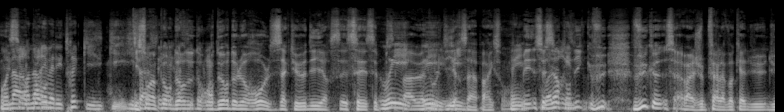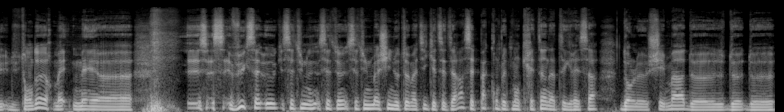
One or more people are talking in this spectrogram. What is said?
on, arrive à des trucs qui, qui, ils sont un peu en dehors, de, en dehors de leur rôle c'est ça que tu veux dire c'est c'est pas eux à nous dire ça par exemple. Mais ceci étant dit vu vu que ça, je vais me faire l'avocat du du, tondeur, mais, mais euh, vu que c'est une, c'est une machine automatique, etc., c'est pas complètement crétin d'intégrer ça dans le schéma de, de, de,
